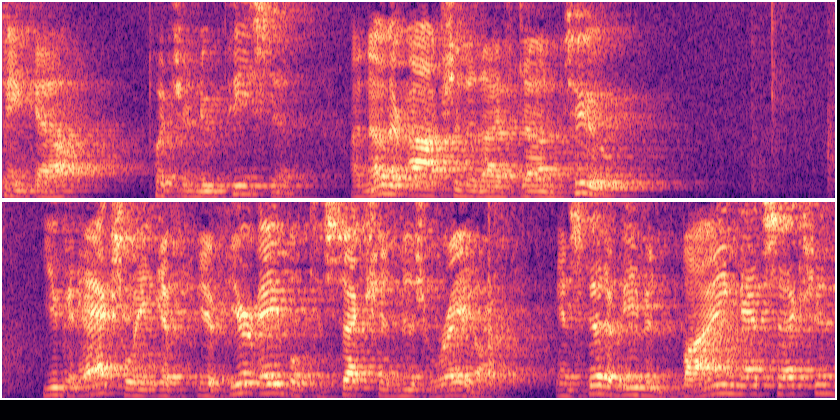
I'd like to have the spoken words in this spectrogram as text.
kink out, put your new piece in. Another option that I've done too, you could actually, if, if you're able to section this rail, instead of even buying that section,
